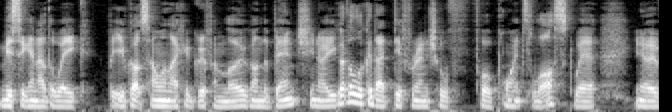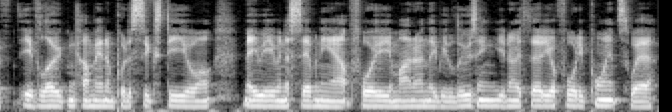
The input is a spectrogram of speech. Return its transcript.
missing another week, but you've got someone like a Griffin Logue on the bench, you know, you've got to look at that differential for points lost where, you know, if, if Logue can come in and put a 60 or maybe even a 70 out for you, you might only be losing, you know, 30 or 40 points where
